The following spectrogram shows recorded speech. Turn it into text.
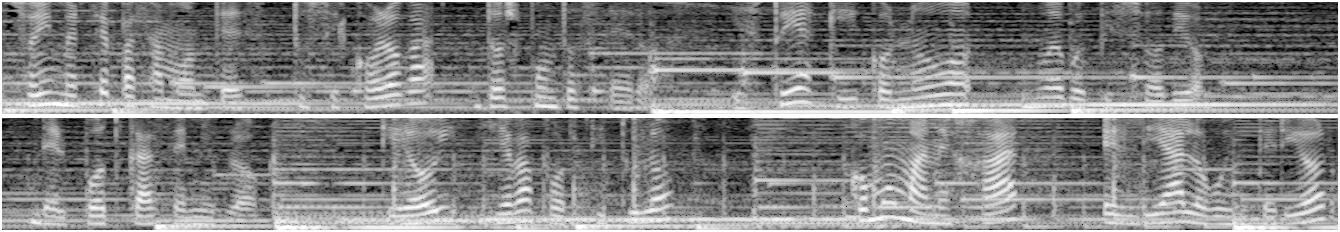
soy Merche Pasamontes, tu psicóloga 2.0 y estoy aquí con un nuevo, nuevo episodio del podcast de mi blog, que hoy lleva por título Cómo manejar el diálogo interior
